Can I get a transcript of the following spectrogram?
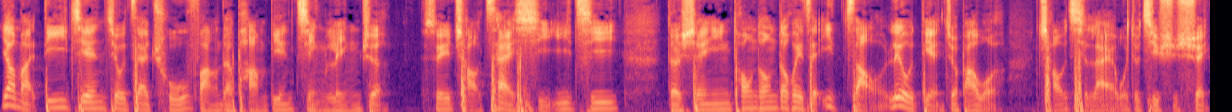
要么第一间就在厨房的旁边紧邻着，所以炒菜、洗衣机的声音通通都会在一早六点就把我吵起来，我就继续睡。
